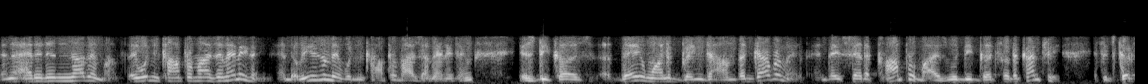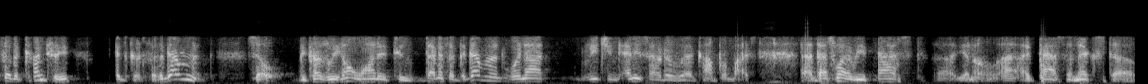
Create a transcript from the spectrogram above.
Then I added another month. They wouldn't compromise on anything. And the reason they wouldn't compromise on anything is because they want to bring down the government. And they said a compromise would be good for the country. If it's good for the country, it's good for the government. So because we don't want it to benefit the government, we're not reaching any sort of uh, compromise. Uh, that's why we passed, uh, you know, I passed the next, uh,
